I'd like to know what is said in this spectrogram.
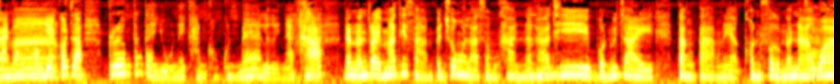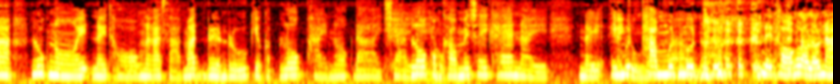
การของเขาเนี่ยก็จะเริ่มตั้งแต่อยู่ในครรภ์ของคุณแม่เลยนะคะ ดังนั้นไตรมาสที่ 3 เป็นช่วงเวลาสำคัญนะคะ ที่ผลวิจัยต่างๆเนี่ย confirm แล้วนะว่าลูกน้อยในท้องนะคะสามารถเรียนรู้เกี่ยวกับโลกภายนอกได้ โลกของเขาไม่ใช่แค่ในในไอ้มืดทำมืดมืดในท้องเราแล้วนะ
